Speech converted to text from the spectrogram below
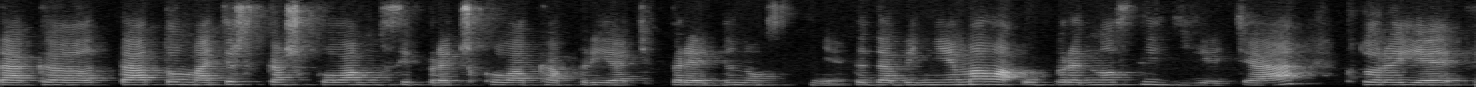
tak e, táto materská škola musí predškoláka prijať prednostne. Teda by nemala uprednostniť dieťa, ktoré je v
